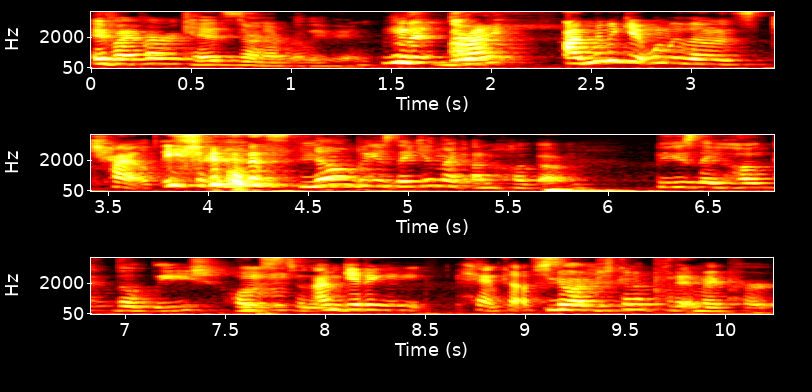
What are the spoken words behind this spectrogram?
if I ever have kids, they're never leaving. I, I'm gonna get one of those child oh. leashes. No, because they can like unhook them. Because they hook the leash hooks to the. I'm getting handcuffs. no, I'm just gonna put it in my purse.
